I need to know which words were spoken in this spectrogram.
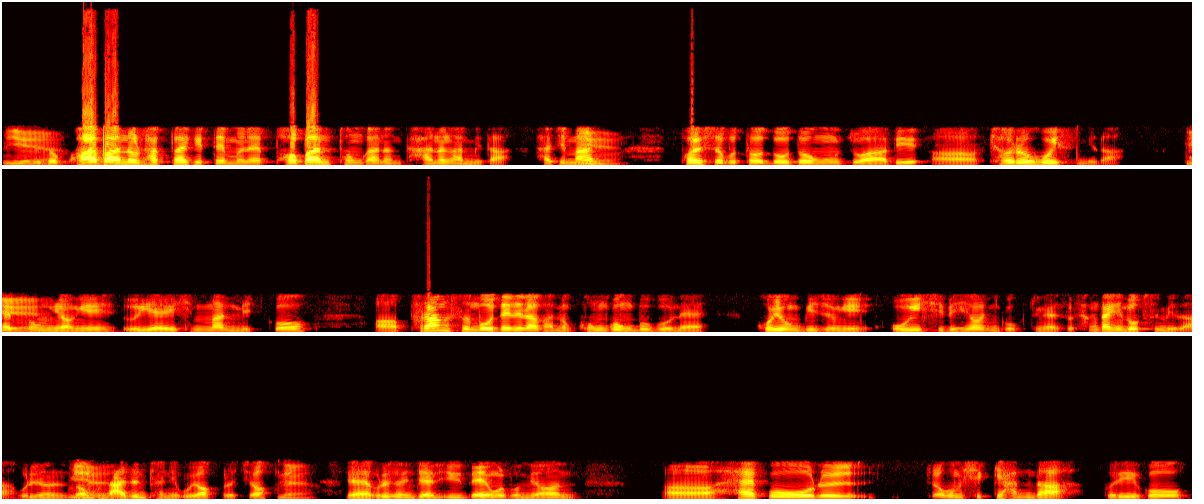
예. 그래서 과반을 확보했기 때문에 법안 통과는 가능합니다. 하지만 예. 벌써부터 노동조합이 어, 벼르고 있습니다. 예. 대통령이 의회의 힘만 믿고 어, 프랑스 모델이라고 하면 공공 부분의 고용 비중이 OECD 회원국 중에서 상당히 높습니다. 우리는 너무 예. 낮은 편이고요. 그렇죠? 네. 예, 그래서 이제 이 내용을 보면 어, 해고를 조금 쉽게 한다. 그리고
